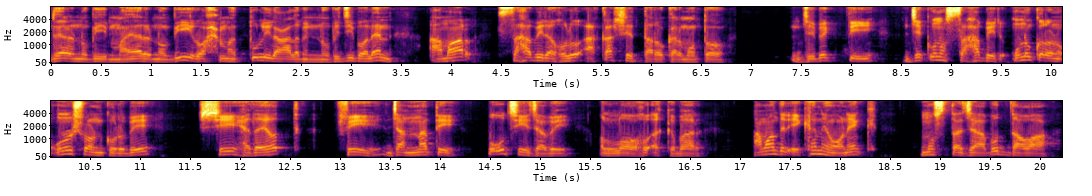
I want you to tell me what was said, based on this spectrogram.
দয়ার নবী, মায়ার নবী, রহমাতুল্লিল আলমিন নবীজি বলেন, আমার সাহাবিরা হলো আকাশের তারকার মতো। যে ব্যক্তি যে কোনো সাহাবের অনুকরণ অনুসরণ করবে, সে হেদায়ত ফে জান্নাতে পৌঁছিয়ে যাবে। আল্লাহ আকবার। আমাদের এখানে অনেক মুস্তাজাবুদ দাওয়া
